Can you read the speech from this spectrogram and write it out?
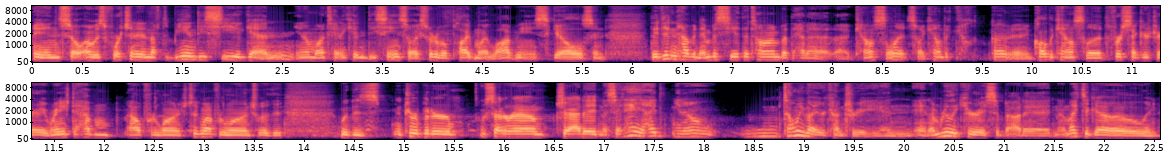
And so I was fortunate enough to be in DC again, you know, Montana Kid in DC. And so I sort of applied my lobbying skills. And they didn't have an embassy at the time, but they had a, a consulate. So I called the, uh, called the consulate, the first secretary, arranged to have him out for lunch, took him out for lunch with, with his interpreter, We sat around, chatted. And I said, hey, I, you know, Mm, tell me about your country and, and I'm really curious about it and I'd like to go and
